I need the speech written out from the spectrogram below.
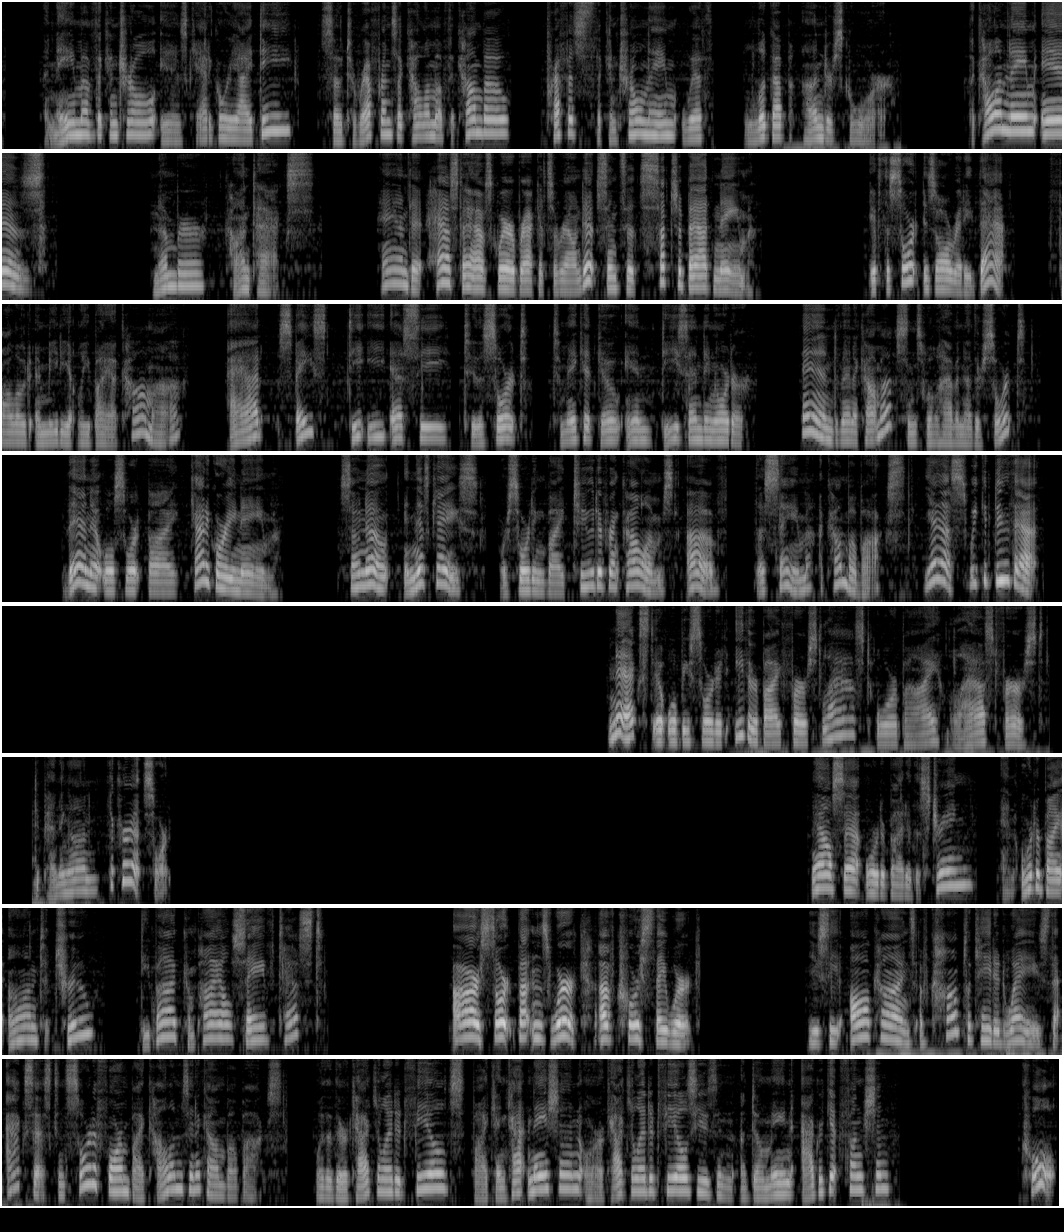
The name of the control is category ID, so to reference a column of the combo, preface the control name with lookup underscore. The column name is number contacts. And it has to have square brackets around it since it's such a bad name. If the sort is already that, followed immediately by a comma, add space DESC to the sort to make it go in descending order. And then a comma, since we'll have another sort. Then it will sort by category name. So note, in this case, we're sorting by two different columns of the same combo box. Yes, we could do that. Next, it will be sorted either by first last or by last first, depending on the current sort. Now set order by to the string and order by on to true. Debug, compile, save, test. Our sort buttons work. Of course they work you see all kinds of complicated ways that Access can sort a form by columns in a combo box, whether they're calculated fields by concatenation or calculated fields using a domain aggregate function. Cool.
